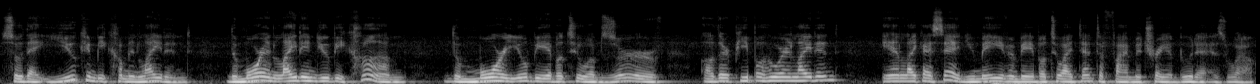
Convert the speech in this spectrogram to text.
so that you can become enlightened. The more enlightened you become, the more you'll be able to observe other people who are enlightened. And like I said, you may even be able to identify Maitreya Buddha as well.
